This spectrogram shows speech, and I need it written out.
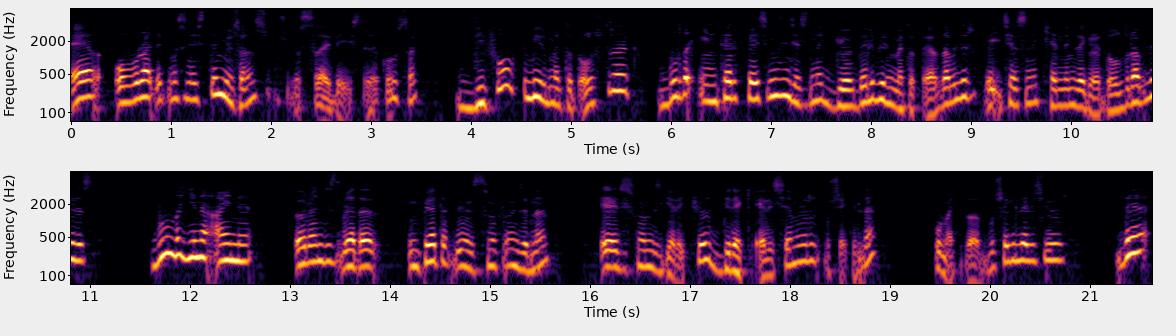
Eğer override etmesini istemiyorsanız şurada sırayı değiştirecek olursak default bir metot oluşturarak burada interface'imizin içerisinde gövdeli bir metot yazabilir ve içerisini kendimize göre doldurabiliriz. Bunu da yine aynı öğrenci veya da implement ettiğimiz sınıfın üzerinden erişmemiz gerekiyor. Direkt erişemiyoruz bu şekilde. Bu metoda bu şekilde erişiyoruz. Ve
